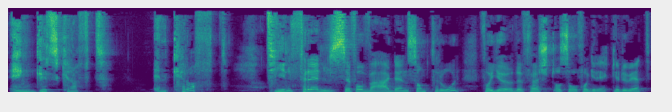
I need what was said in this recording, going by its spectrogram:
En Guds kraft en kraft til frelse for hver den som tror. For jøde først, og så for greker. Du vet,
